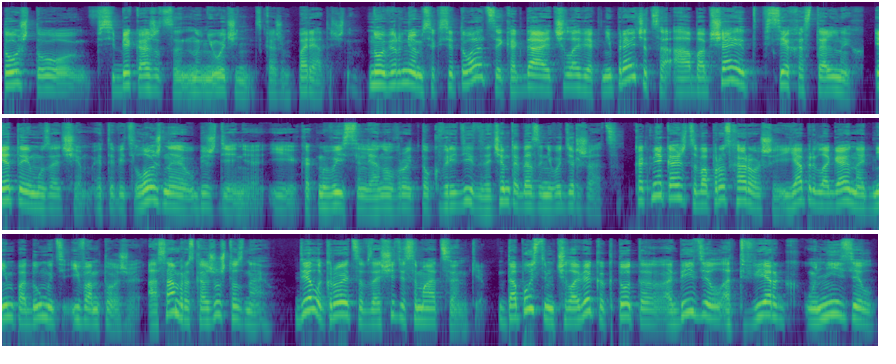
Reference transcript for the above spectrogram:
то, что в себе кажется, ну, не очень, скажем, порядочным. Но вернемся к ситуации, когда человек не прячется, а обобщает всех остальных. Это ему зачем? Это ведь ложное убеждение, и, как мы выяснили, оно вроде только вредит. Зачем тогда за него держаться? Как мне кажется, вопрос хороший, и я предлагаю над ним подумать и вам тоже. А сам расскажу, что знаю. Дело кроется в защите самооценки. Допустим, человека кто-то обидел, отверг, унизил.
